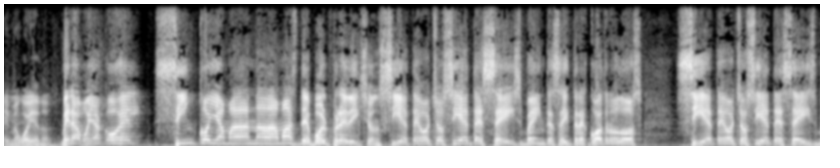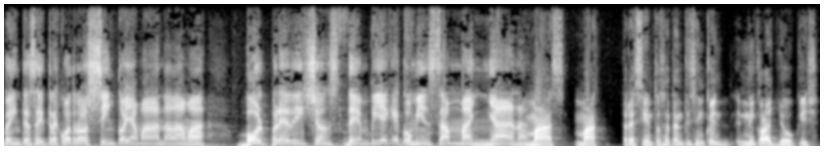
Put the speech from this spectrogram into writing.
Ahí me voy yendo. Mira, voy a coger cinco llamadas nada más de Ball Prediction. 787-620-6342. 787-620-6342. Cinco llamadas nada más. Ball Predictions de NBA que comienzan mañana. más, más 375 Nicolás Jokic,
